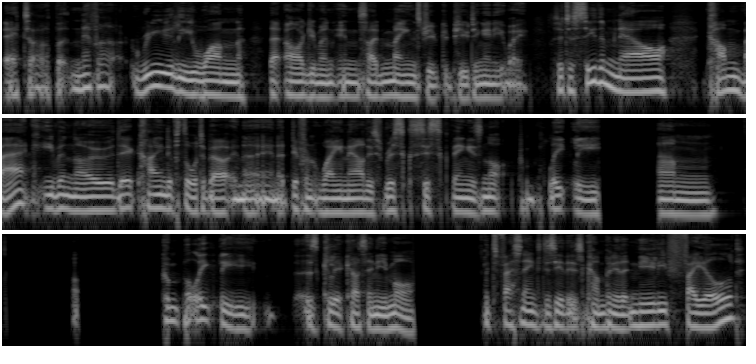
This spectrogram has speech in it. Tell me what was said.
better, but never really won that argument inside mainstream computing anyway. So to see them now come back, even though they're kind of thought about in a in a different way now, this RISC CISC thing is not completely um, completely as clear cut anymore. It's fascinating to see this company that nearly failed,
